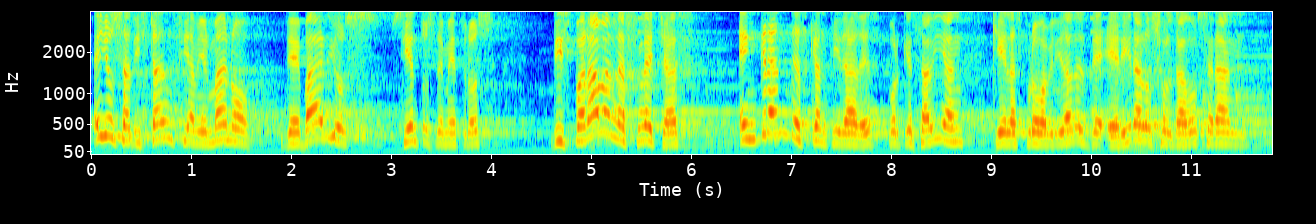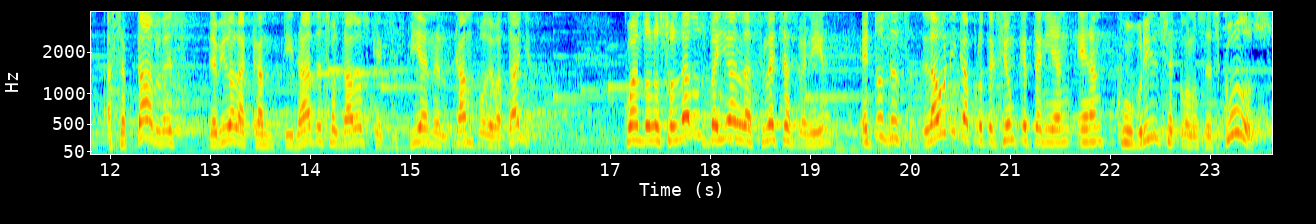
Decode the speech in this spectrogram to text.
Ellos a distancia, mi hermano, de varios cientos de metros, disparaban las flechas en grandes cantidades porque sabían que las probabilidades de herir a los soldados eran aceptables debido a la cantidad de soldados que existía en el campo de batalla. Cuando los soldados veían las flechas venir, entonces la única protección que tenían eran cubrirse con los escudos.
